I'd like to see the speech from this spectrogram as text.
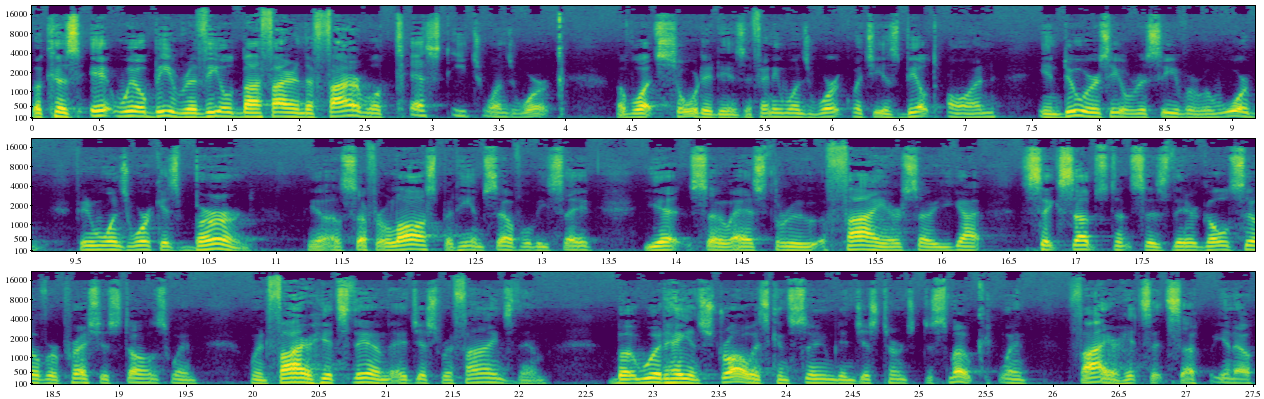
because it will be revealed by fire, and the fire will test each one's work of what sort it is. If anyone's work which he has built on endures, he will receive a reward. If anyone's work is burned, he'll suffer loss, but he himself will be saved yet so as through fire. So you got six substances there gold, silver, precious stones. When, when fire hits them, it just refines them. But wood, hay, and straw is consumed and just turns to smoke when fire hits it. So, you know,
